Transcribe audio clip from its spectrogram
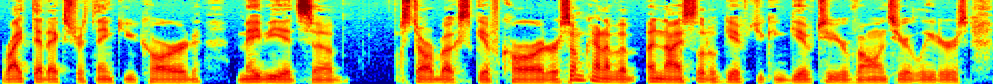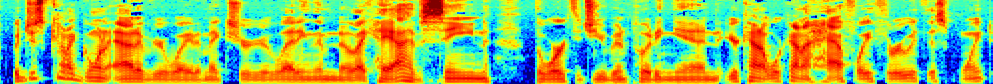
write that extra thank you card. Maybe it's a Starbucks gift card or some kind of a, a, nice little gift you can give to your volunteer leaders, but just kind of going out of your way to make sure you're letting them know, like, hey, I have seen the work that you've been putting in. You're kind of we're kind of halfway through at this point,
